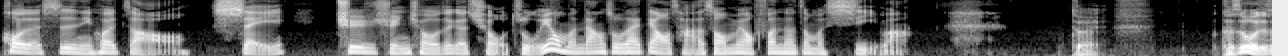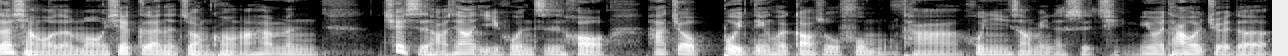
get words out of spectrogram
或者是你会找谁去寻求这个求助？因为我们当初在调查的时候没有分的这么细嘛。对，可是我就在想，我的某一些个人的状况啊，他们确实好像已婚之后，他就不一定会告诉父母他婚姻上面的事情，因为他会觉得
